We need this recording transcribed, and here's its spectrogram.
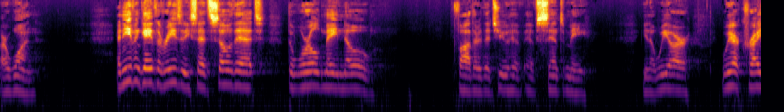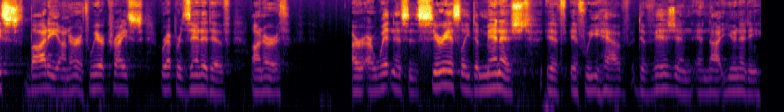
are one. And he even gave the reason. He said, so that the world may know, Father, that you have, have sent me. You know, we are, we are Christ's body on earth, we are Christ's representative on earth. Our, our witness is seriously diminished if, if we have division and not unity.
